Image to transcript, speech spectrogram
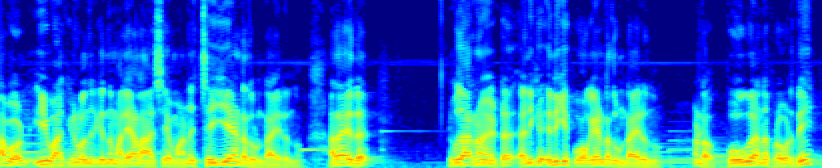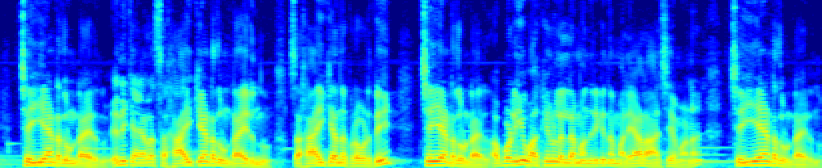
അപ്പോൾ ഈ വാക്യങ്ങൾ വന്നിരിക്കുന്ന മലയാള ആശയമാണ് ചെയ്യേണ്ടതുണ്ടായിരുന്നു. അതായത് ഉദാഹരണമായിട്ട് എനിക്ക് എനിക്ക് പോകേണ്ടതുണ്ടായിരുന്നു. ഉണ്ടോ പോകുക എന്ന പ്രവൃത്തി ചെയ്യേണ്ടതുണ്ടായിരുന്നു. എനിക്ക് അയാളെ സഹായിക്കേണ്ടതുണ്ടായിരുന്നു. സഹായിക്കുക എന്ന പ്രവൃത്തി ചെയ്യേണ്ടതുണ്ടായിരുന്നു. അപ്പോൾ ഈ വാക്യങ്ങളെല്ലാം വന്നിരിക്കുന്ന മലയാള ആശയമാണ് ചെയ്യേണ്ടതുണ്ടായിരുന്നു.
